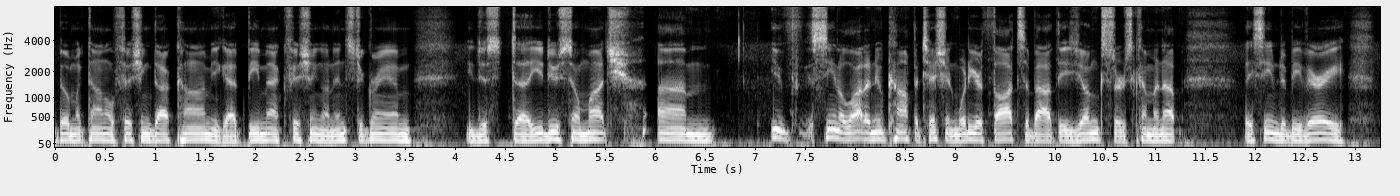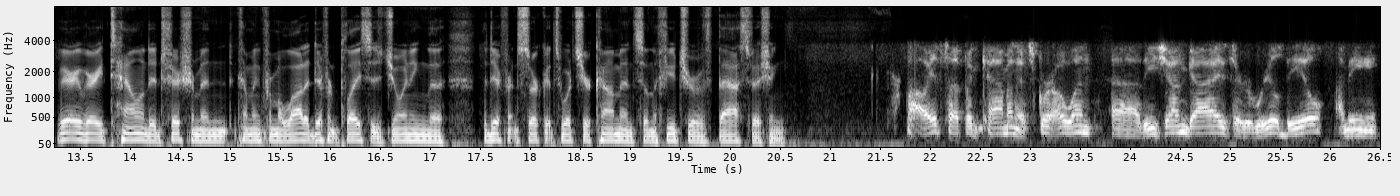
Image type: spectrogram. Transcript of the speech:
BillMcDonaldFishing.com. You got BMAC Fishing on Instagram. You just uh, you do so much. Um, you've seen a lot of new competition. What are your thoughts about these youngsters coming up? They seem to be very, very, very talented fishermen coming from a lot of different places, joining the, the different circuits. What's your comments on the future of bass fishing? Oh, it's up and coming. It's growing. Uh, these young guys are a real deal. I mean,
